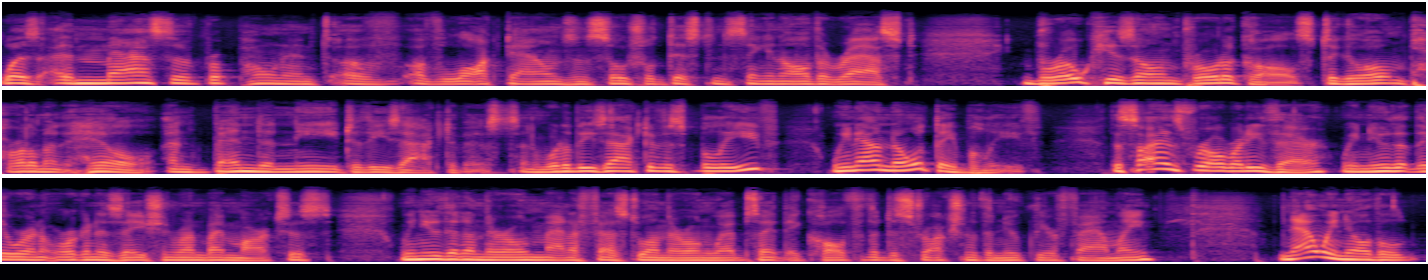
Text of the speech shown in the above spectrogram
was a massive proponent of, of lockdowns and social distancing and all the rest, broke his own protocols to go out in Parliament Hill and bend a knee to these activists. And what do these activists believe? We now know what they believe. The signs were already there. We knew that they were an organization run by Marxists. We knew that on their own manifesto, on their own website, they called for the destruction of the nuclear family. Now we know they'll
